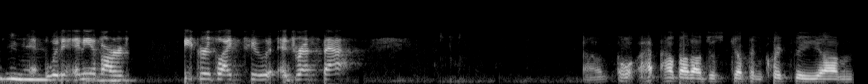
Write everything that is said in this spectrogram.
Mm -hmm. Would any of our speakers like to address that? Uh, oh, how about I'll just jump in quick. The um,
